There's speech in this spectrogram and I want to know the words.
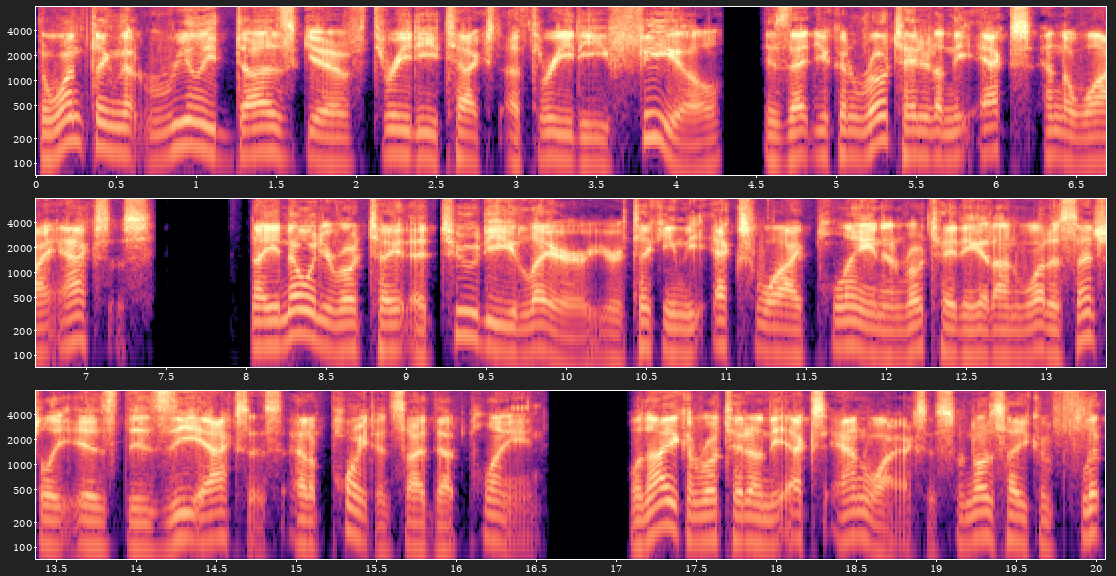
The one thing that really does give 3D text a 3D feel is that you can rotate it on the X and the Y axis. Now, you know when you rotate a 2D layer, you're taking the XY plane and rotating it on what essentially is the Z axis at a point inside that plane. Well, now you can rotate it on the X and Y axis. So notice how you can flip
